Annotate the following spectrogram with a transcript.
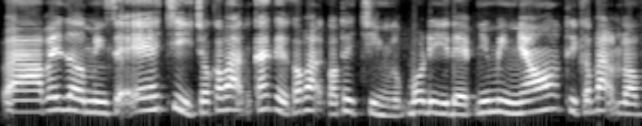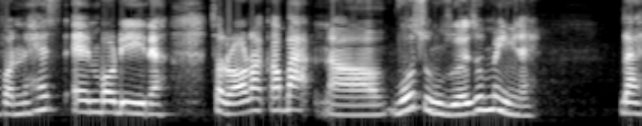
Và bây giờ mình sẽ chỉ cho các bạn cách để các bạn có thể chỉnh được body đẹp như mình nhá. Thì các bạn vào phần head and body này sau đó là các bạn uh, vuốt xuống dưới giúp mình này. Đây,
